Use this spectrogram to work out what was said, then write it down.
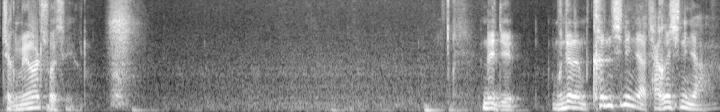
증명할 수 있어요. 근데 이제 문제는 큰 신이냐, 작은 신이냐.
